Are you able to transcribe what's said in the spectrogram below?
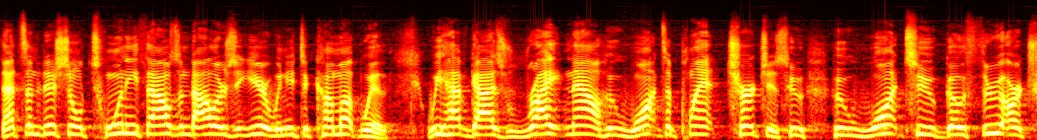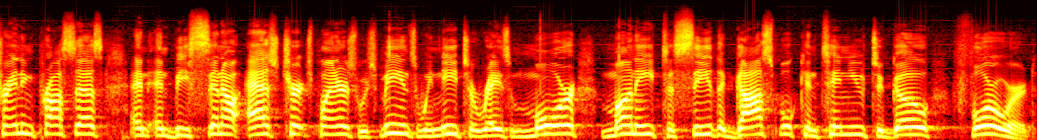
That's an additional $20,000 a year we need to come up with. We have guys right now who want to plant churches, who, who want to go through our training process and, and be sent out as church planters, which means we need to raise more money to see the gospel continue to go forward.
